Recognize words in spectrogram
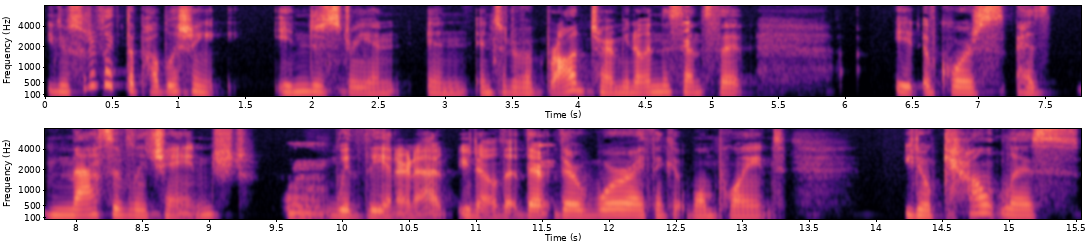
you know, sort of like the publishing industry and in in sort of a broad term, you know, in the sense that it of course has massively changed mm. with the internet. You know, that there there were, I think, at one point, you know, countless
